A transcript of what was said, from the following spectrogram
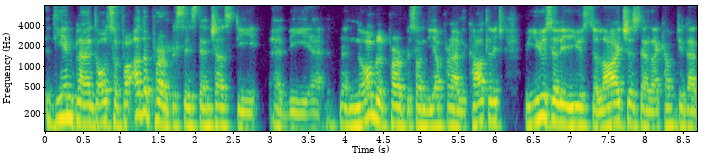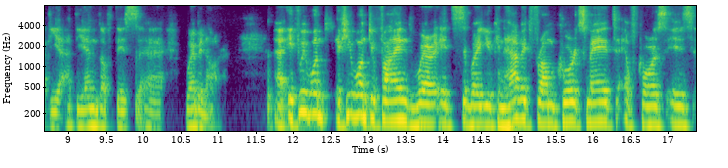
the implant also for other purposes than just the, uh, the, uh, normal purpose on the upper lateral cartilage. We usually use the largest, and I come to that the, at the end of this uh, webinar. Uh, if we want, if you want to find where it's where you can have it from, Kurzmed, of course, is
